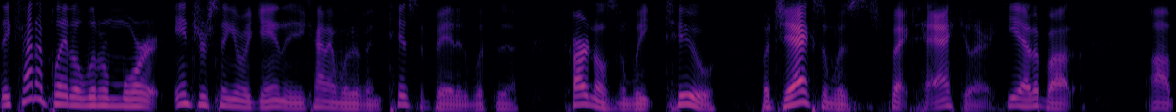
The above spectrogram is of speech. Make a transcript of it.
they kind of played a little more interesting of a game than you kind of would have anticipated with the Cardinals in week two. But Jackson was spectacular. He had about uh,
